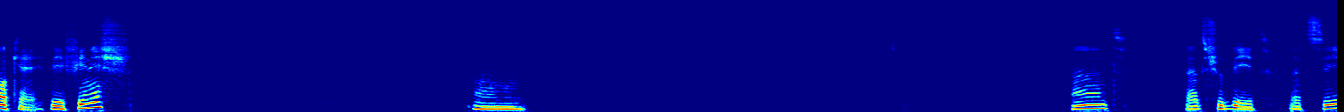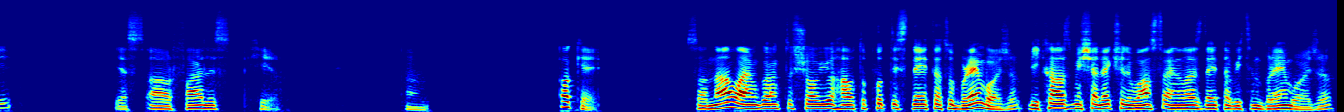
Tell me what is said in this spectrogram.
Okay, we finish. Um, and that should be it. Let's see. Yes, our file is here. Um, okay, so now I'm going to show you how to put this data to BrainVoyager because Michelle actually wants to analyze data within BrainVoyager,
